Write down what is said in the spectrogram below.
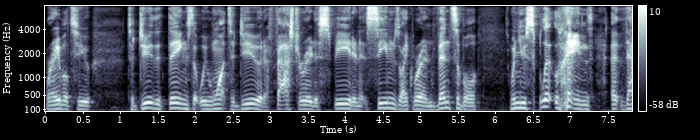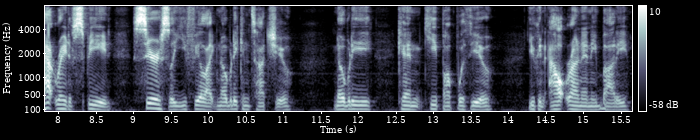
We're able to to do the things that we want to do at a faster rate of speed and it seems like we're invincible. When you split lanes at that rate of speed, seriously, you feel like nobody can touch you. Nobody can keep up with you. You can outrun anybody.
